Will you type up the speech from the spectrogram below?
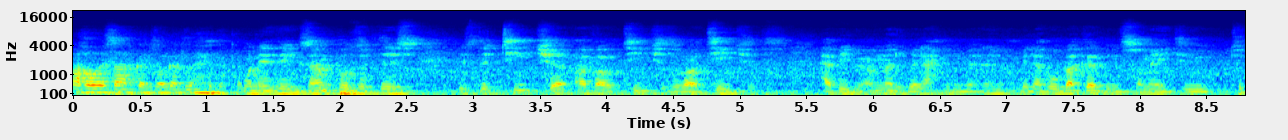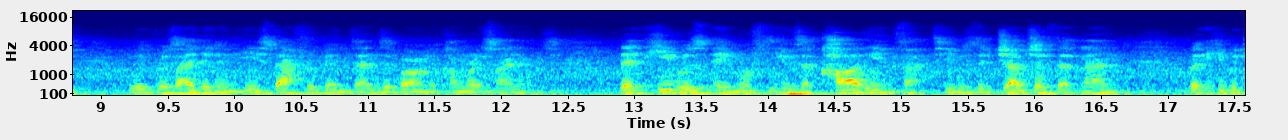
وهو ساكت فقط لا يتكلم. One of the examples of this is the teacher of our teachers of our teachers, Habib Umar bin Ahmed bin, bin Abu Bakr bin Samayt, who, who resided in East Africa in Zanzibar on the Comoros Islands. That he was a mufti, he was a qadi in fact, he was the judge of that land, but he would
